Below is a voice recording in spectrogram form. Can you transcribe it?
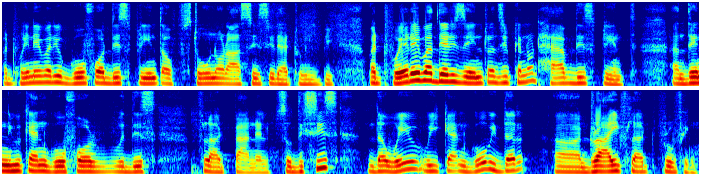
but whenever you go for this plinth of stone or RCC that will be but wherever there is entrance you cannot have this plinth and then you can go for with this flood panel. So, this is the way we can go with the uh, dry flood proofing.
